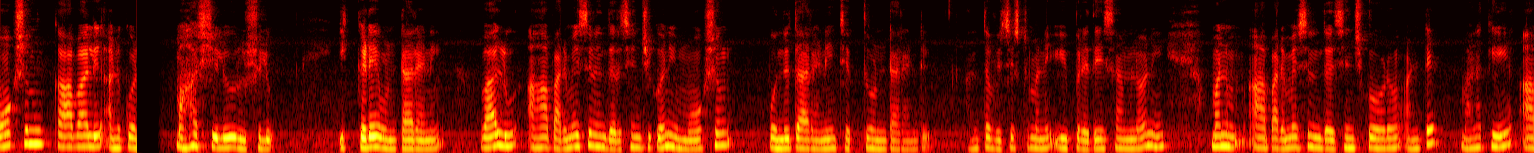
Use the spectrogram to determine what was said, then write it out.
మోక్షం కావాలి అనుకున్న మహర్షులు ఋషులు ఇక్కడే ఉంటారని వాళ్ళు ఆ పరమేశ్వరిని దర్శించుకొని మోక్షం పొందుతారని చెప్తూ ఉంటారండి. అంత విశిష్టమైన ఈ ప్రదేశంలోని మనం ఆ పరమేశ్వరుని దర్శించుకోవడం అంటే మనకి ఆ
